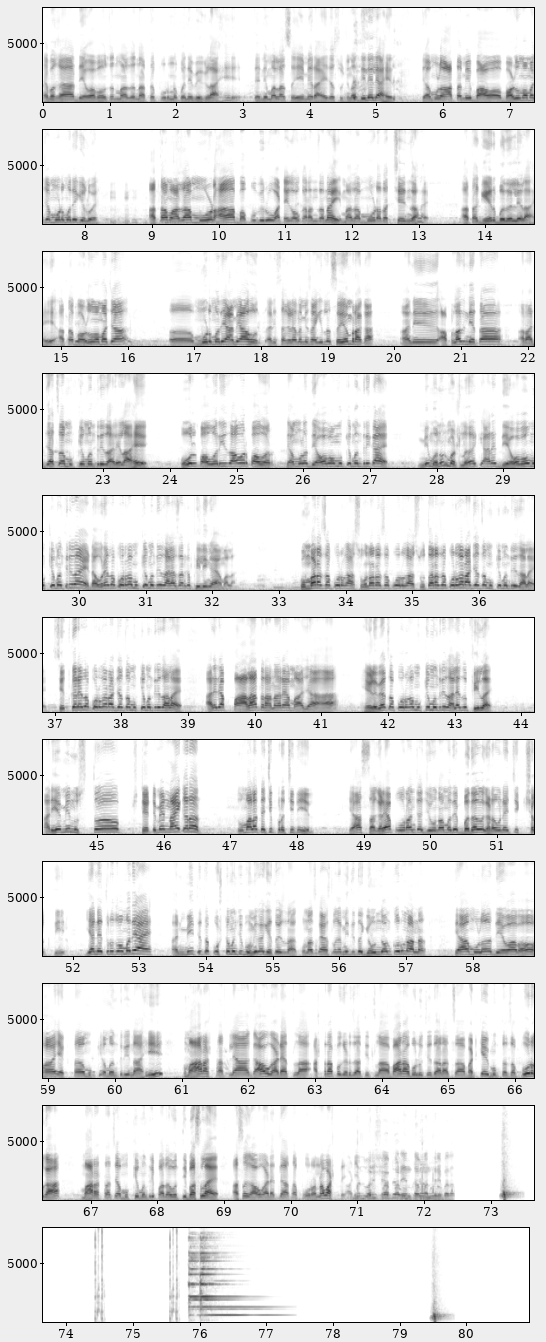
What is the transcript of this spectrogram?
हे बघा देवाभाऊचं माझं नातं पूर्णपणे वेगळं आहे. त्यांनी मला संयमी राहायच्या सूचना दिलेल्या आहेत. त्यामुळं आता मी बा बाळूमामाच्या मोडमध्ये गेलो आहे आता माझा मूड हा बापू बिरू वाटेगावकरांचा नाही. माझा मूड आता चेंज झाला आहे आता घेर बदललेला आहे. आता बाळूमामाच्या अ, मूडमध्ये आम्ही आहोत. आणि सगळ्यांना मी सांगितलं संयम राखा. आणि आपलाच नेता राज्याचा मुख्यमंत्री झालेला आहे. Whole power is our power त्यामुळं देवाभाऊ मुख्यमंत्री काय? मी म्हणून म्हटलं की अरे देवाभाऊ मुख्यमंत्री नाही डवऱ्याचा पोरगा मुख्यमंत्री झाल्यासारखं फिलिंग आहे आम्हाला. कुंभाराचा पोरगा सोनाराचा पोरगा सुताराचा पोरगा राज्याचा मुख्यमंत्री झाला आहे शेतकऱ्याचा पोरगा राज्याचा मुख्यमंत्री झाला आहे अरे त्या पालात राहणाऱ्या माझ्या हेळव्याचा पोरगा मुख्यमंत्री झाल्याचं फील आहे. आणि हे मी नुसतं स्टेटमेंट नाही करत तुम्हाला त्याची प्रचिती येईल. ह्या सगळ्या पोरांच्या जीवनामध्ये बदल घडवण्याची शक्ती या नेतृत्वामध्ये आहे. आणि मी तिथं पोस्टमनची म्हणजे भूमिका घेतोयच ना. कुणाचं काय असलं का मी तिथं घेऊन जाऊन करून आणणार. त्यामुळं देवाभाऊ हा एकटा मुख्यमंत्री नाही. महाराष्ट्रातल्या गावगाड्यातला अठरा पगड जातीतला बारा बलुतेदाराचा भटक्या विमुक्ताचा पोरगा महाराष्ट्राच्या मुख्यमंत्री पदावरती बसला आहे असं गावगाड्यातल्या आता पोरांना वाटतंय. अडीच वर्षापर्यंत मंत्रिपदा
